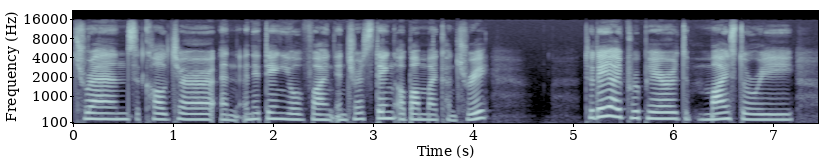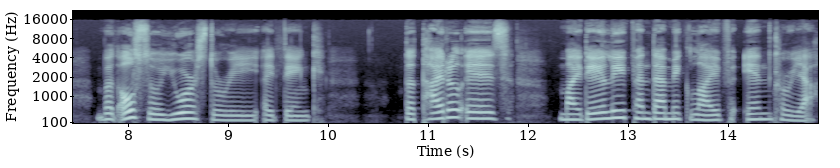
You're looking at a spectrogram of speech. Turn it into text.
trends, culture, and anything you'll find interesting about my country. Today, I prepared my story, but also your story, I think. The title is My Daily Pandemic Life in Korea.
